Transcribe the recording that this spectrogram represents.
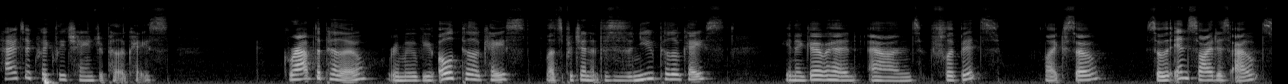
How to quickly change your pillowcase. Grab the pillow, remove your old pillowcase. Let's pretend that this is a new pillowcase. You're going to go ahead and flip it like so. So the inside is out.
